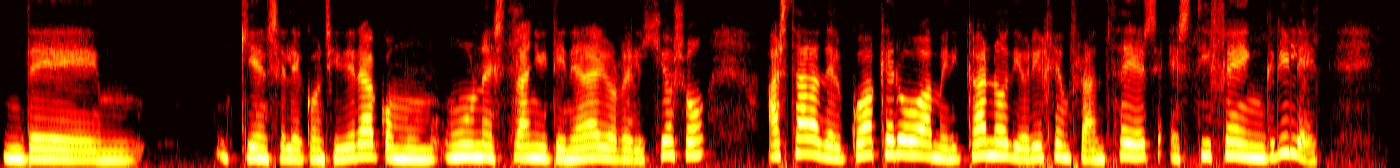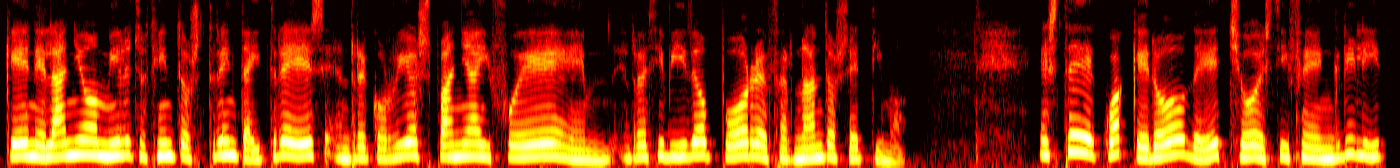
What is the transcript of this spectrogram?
de mm, quien se le considera como un, extraño itinerario religioso, hasta la del cuáquero americano de origen francés Stephen Grillet, que en el año 1833 recorrió España y fue em, recibido por eh, Fernando VII. Este cuáquero, de hecho, Stephen Grillet,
